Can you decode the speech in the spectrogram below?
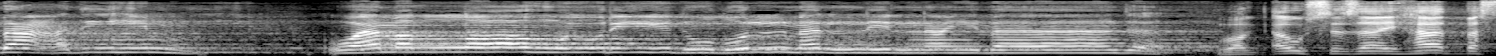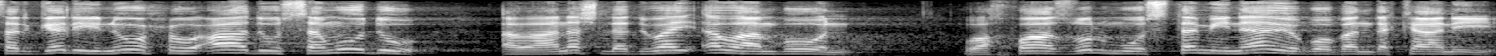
بعدهم وما الله يريد ظلما للعباد. وەک ئەو سزای هات بەسەر گەلی نوح و عاد و سەمود و ئەوانەش لە دوای ئەوان بوون. وەخوا ظلم و ستەمی ناوێ بۆ بەندەکانی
